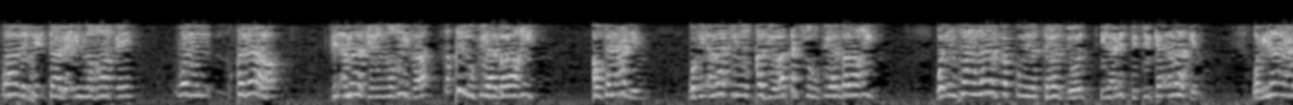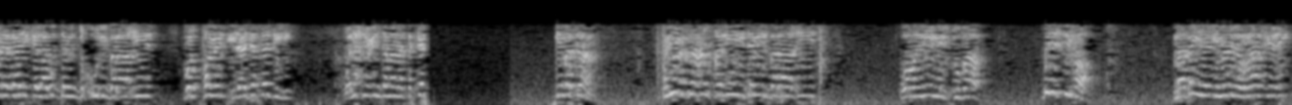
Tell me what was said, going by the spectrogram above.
وهذا شيء تابع للنظافة وللقذارة. في الأماكن النظيفة تقل فيها البراغيث أو تنعدم وفي الأماكن القذرة تكثر فيها البراغيث. والإنسان لا ينفك من التردد إلى مثل تلك الأماكن. وبناء على ذلك لا بد من دخول البراغيث والقمل إلى جسده. ونحن عندما نتكلم في مكان فيعفى عن قليل دم البراغيث ووليم الذباب. بالاتفاق ما بين الإمام الرافعي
